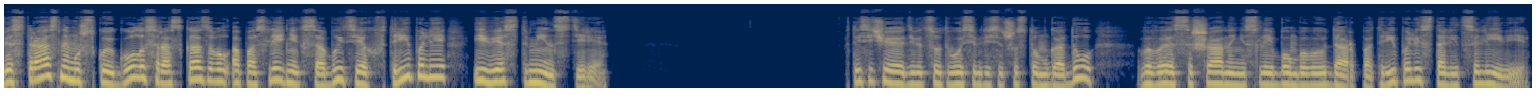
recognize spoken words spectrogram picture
Бесстрастный мужской голос рассказывал о последних событиях в Триполи и Вестминстере. 1986 году ВВС США нанесли бомбовый удар по Триполи, столице Ливии.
